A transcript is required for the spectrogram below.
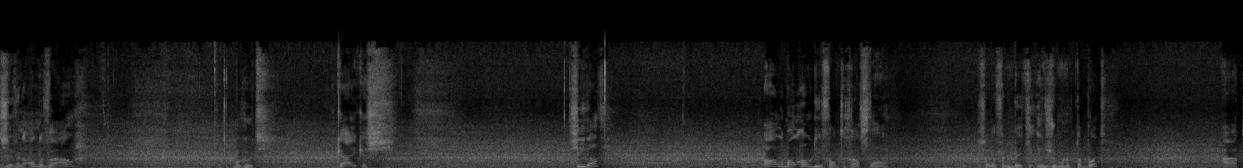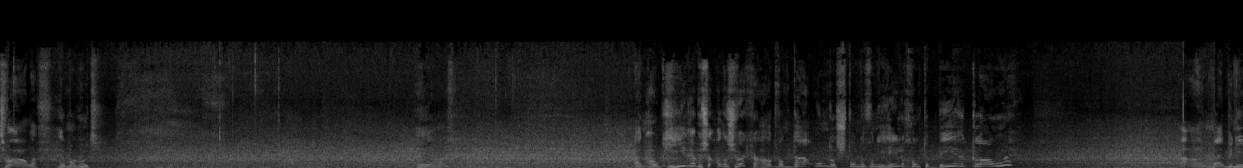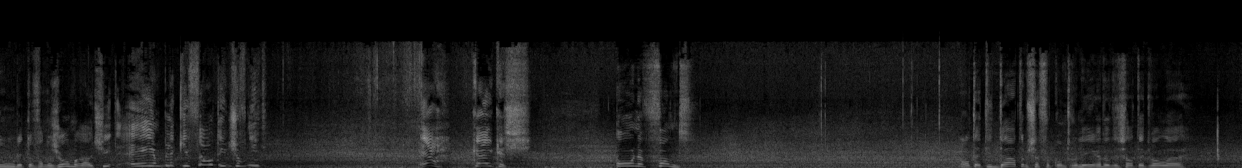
dat is even een ander verhaal. Maar goed, kijk eens. Zie je dat? Allemaal olifantengast daar. Ik zal even een beetje inzoomen op dat bord. A12, helemaal goed. Ja. En ook hier hebben ze alles weggehaald, want daaronder stonden van die hele grote berenklauwen. Nou, mij benieuwd hoe dit er van de zomer uitziet. Hé, hey, een blikje velddienst of niet? Kijk eens. Olifant. Altijd die datums even controleren, dat is altijd wel, uh,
